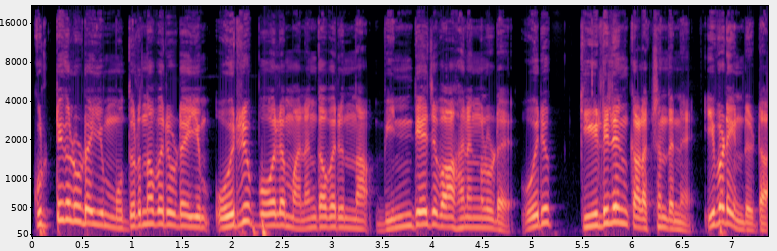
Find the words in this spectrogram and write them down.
കുട്ടികളുടെയും മുതിർന്നവരുടെയും ഒരുപോലെ മനം കവരുന്ന വിന്റേജ് വാഹനങ്ങളുടെ ഒരു കിടിലൻ കളക്ഷൻ തന്നെ ഇവിടെ ഉണ്ട് കേട്ടാ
